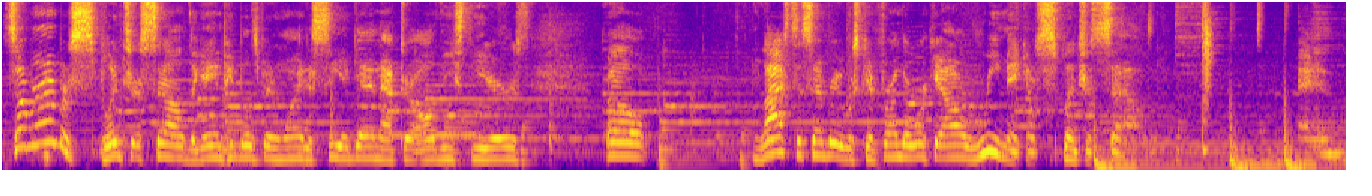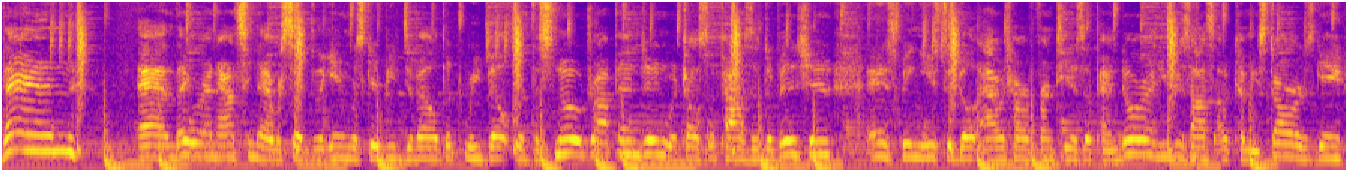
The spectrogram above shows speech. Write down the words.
So remember Splinter Cell, the game people's been wanting to see again after all these years? Well, last December it was confirmed they're working on a remake of Splinter Cell. And then and they were announcing that it was said that the game was going to be developed rebuilt with the Snowdrop engine, which also powers the division, and it's being used to build Avatar Frontiers of Pandora and Ubisoft's upcoming Star Wars game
